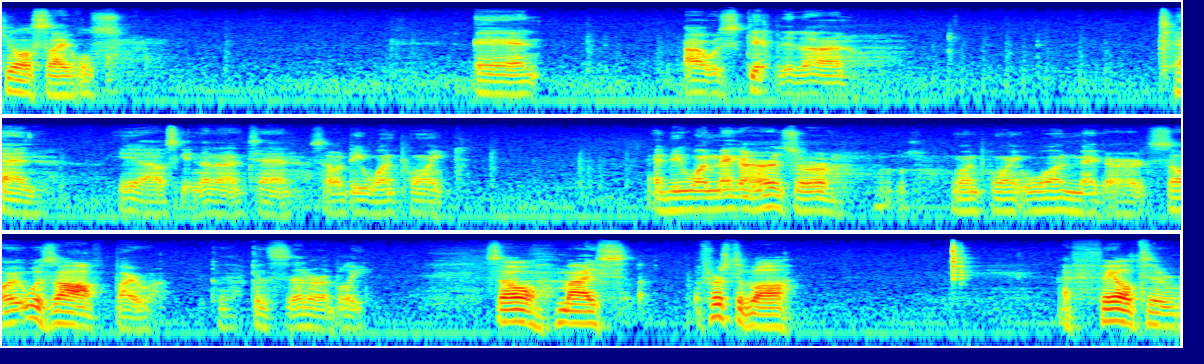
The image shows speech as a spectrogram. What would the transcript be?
kilocycles. And I was getting it on 10. Yeah, I was getting it on 10. So it would be 1 point. It'd be 1 megahertz or 1.1 megahertz. So it was off by considerably. So my, first of all, I failed to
